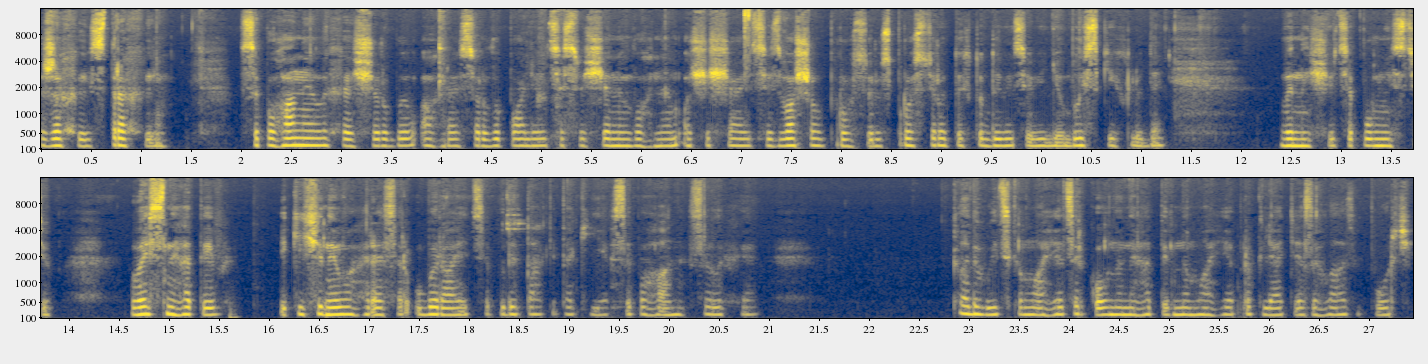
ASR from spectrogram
жахи, страхи. Все погане і лихе, що робив агресор, випалюється священним вогнем, очищається з вашого простору, з простору тих, хто дивиться відео, близьких людей. Винищується повністю весь негатив, який чинив агресор, убирається. Буде так і так є. Все погане, все лихе. Кладовицька магія, церковна негативна магія, прокляття, зглази, порчі,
